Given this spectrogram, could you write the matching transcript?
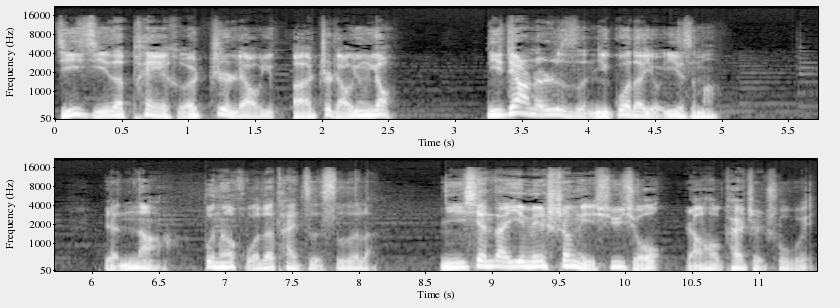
积极的配合治疗用呃治疗用药，你这样的日子你过得有意思吗？人呐，不能活得太自私了。你现在因为生理需求，然后开始出轨，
